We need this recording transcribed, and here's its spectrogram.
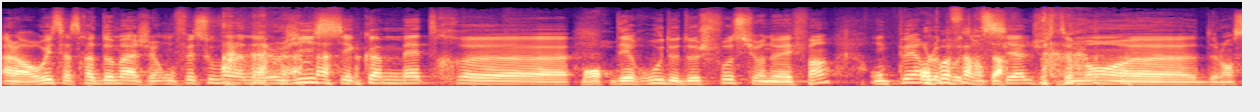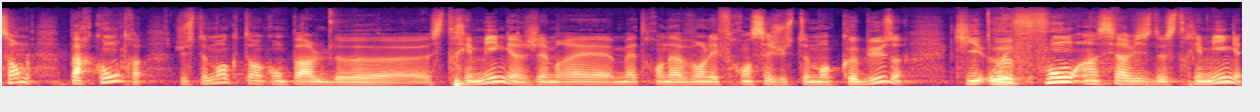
alors oui, ça serait dommage. On fait souvent l'analogie, c'est comme mettre euh, des roues de deux chevaux sur une F1. On perd le potentiel justement euh, de l'ensemble. Par contre, justement, tant qu'on parle de euh, streaming, j'aimerais mettre en avant les Français justement Cobuz, qui eux font un service de streaming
